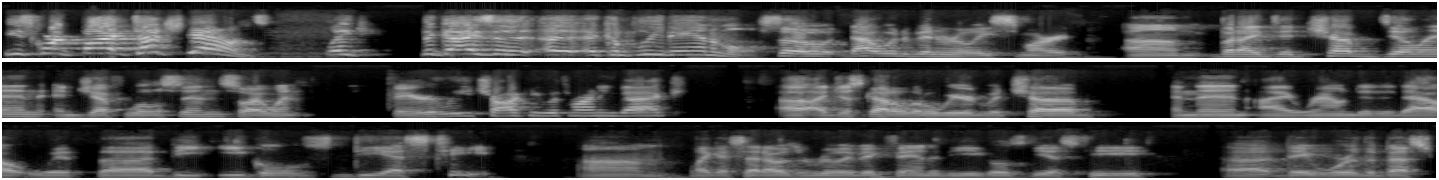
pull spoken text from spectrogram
he scored five touchdowns. Like the guy's a, a, a complete animal. So that would have been really smart. Um, but I did Chubb, Dillon, and Jeff Wilson. So I went fairly chalky with running back. Uh, I just got a little weird with Chubb, and then I rounded it out with uh, the Eagles DST. Um, like I said, I was a really big fan of the Eagles DST. Uh, they were the best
